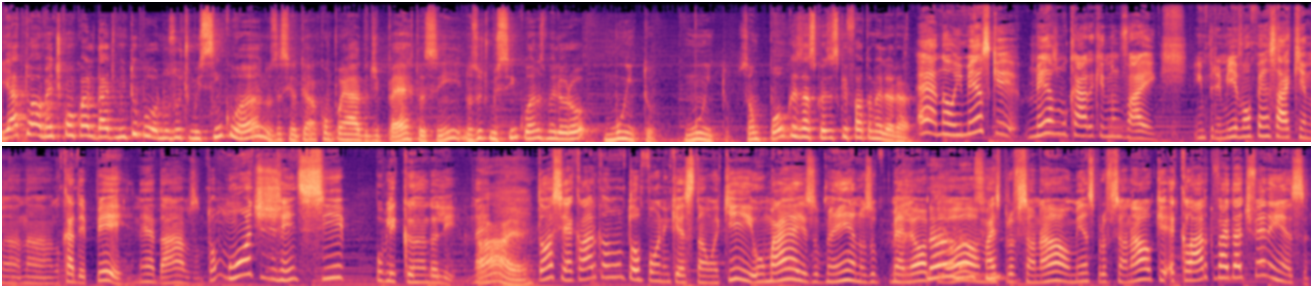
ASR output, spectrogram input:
E atualmente com qualidade muito boa. Nos últimos cinco anos, assim, eu tenho acompanhado de perto, assim, nos últimos cinco anos melhorou muito. Muito. São poucas as coisas que faltam melhorar. É, não, e mesmo que mesmo o cara que não vai imprimir, vamos pensar aqui na, na, no KDP, né, da Amazon, tem um monte de gente se publicando ali, né? Ah, é. Então, assim, é claro que eu não estou pondo em questão aqui o mais, o menos, o melhor, não, pior, não, mais profissional, menos profissional, que é claro que vai dar diferença,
